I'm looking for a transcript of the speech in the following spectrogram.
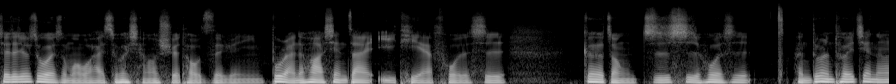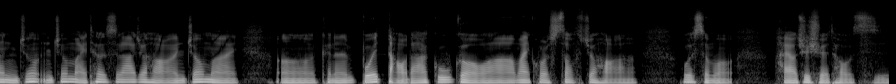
所以这就是为什么我还是会想要学投资的原因。不然的话，现在 ETF 或者是各种知识，或者是很多人推荐啊，你就你就买特斯拉就好了，你就买嗯、可能不会倒的啊，Google 啊，Microsoft 就好了。为什么还要去学投资？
